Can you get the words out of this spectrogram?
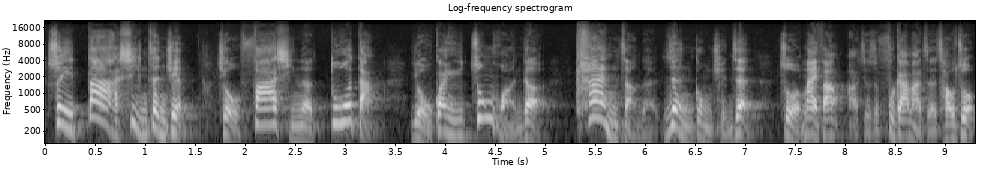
所以大信证券就发行了多档有关于中环的。看涨的认供权证做卖方啊，就是负伽马值操作，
